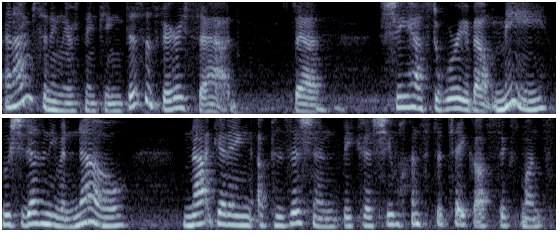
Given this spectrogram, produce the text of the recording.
and i'm sitting there thinking this is very sad that she has to worry about me, who she doesn't even know, not getting a position because she wants to take off six months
